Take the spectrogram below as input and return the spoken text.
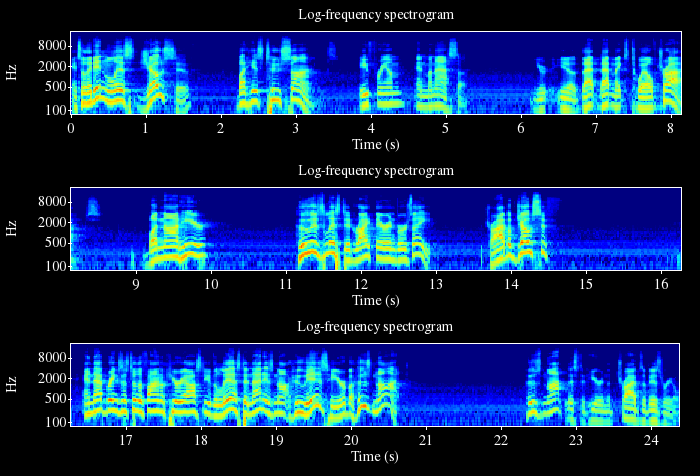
And so they didn't list Joseph, but his two sons, Ephraim and Manasseh. you you know, that, that makes 12 tribes. But not here. Who is listed right there in verse 8? The tribe of Joseph. And that brings us to the final curiosity of the list, and that is not who is here, but who's not. Who's not listed here in the tribes of Israel?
